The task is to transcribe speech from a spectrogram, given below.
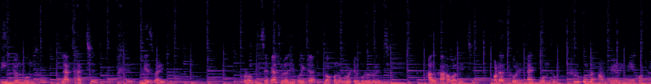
তিনজন বন্ধু ল্যাদ খাচ্ছে মেজবাড়িতে। রবিন্সের প্যাথোলজি বইটা তখনও উল্টে পড়ে রয়েছে। হালকা হাওয়া দিচ্ছে। হঠাৎ করে এক বন্ধু শুরু করল আম্পায়ারিং নিয়ে কথা।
